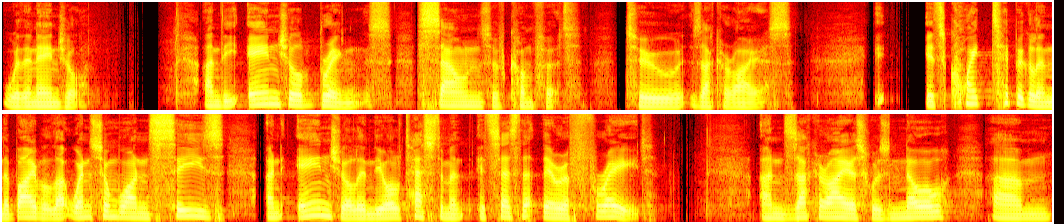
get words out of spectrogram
with an angel. And the angel brings sounds of comfort to Zacharias. It's quite typical in the Bible that when someone sees an angel in the Old Testament, it says that they're afraid. And Zacharias was no, um,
